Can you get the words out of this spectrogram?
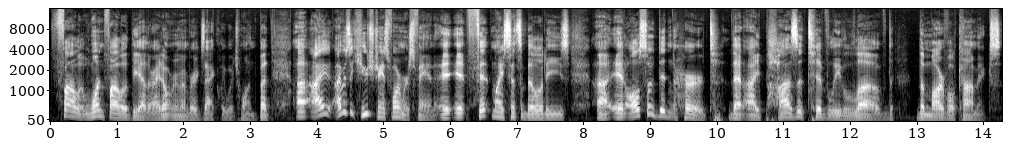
followed one followed the other. I don't remember exactly which one, but uh, I I was a huge Transformers fan. It, it fit my sensibilities. Uh, it also didn't hurt that I positively loved the Marvel comics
